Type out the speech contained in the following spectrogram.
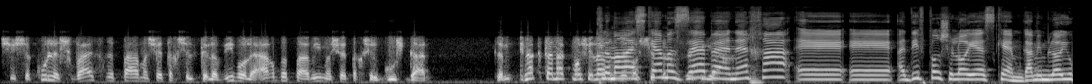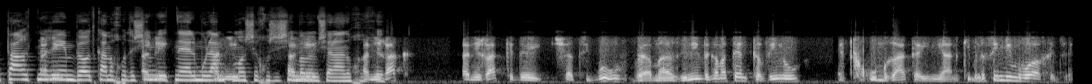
ששקול ל-17 פעם השטח של תל אביב או לארבע פעמים השטח של גוש דן. למדינה קטנה כמו שלנו כלומר ההסכם הזה בעיניך אה, אה, עדיף כבר שלא יהיה הסכם, גם אם לא יהיו פרטנרים אני, בעוד כמה חודשים אני, להתנהל מולם אני, כמו שחוששים אני, בממשלה הנוכחית. אני רק, אני רק כדי שהציבור והמאזינים וגם אתם תבינו את חומרת העניין, כי מנסים למרוח את זה.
